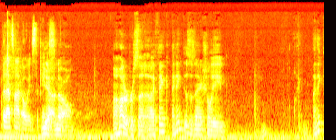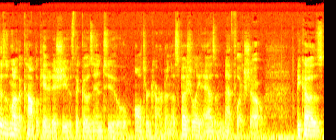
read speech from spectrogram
but that's not always the case. Yeah, no, hundred percent. And I think I think this is actually, I think this is one of the complicated issues that goes into Altered Carbon, especially as a Netflix show, because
